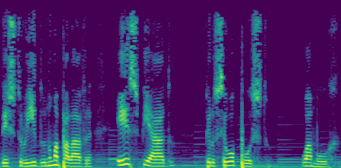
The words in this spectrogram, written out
destruído, numa palavra, expiado pelo seu oposto, o amor,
